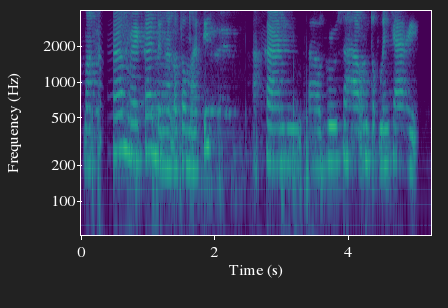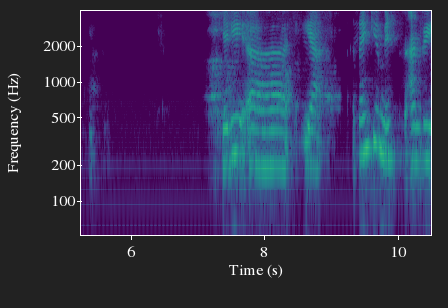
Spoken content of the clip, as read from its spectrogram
maka mereka dengan otomatis akan uh, berusaha untuk mencari. Jadi uh, ya, thank you Miss Andri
